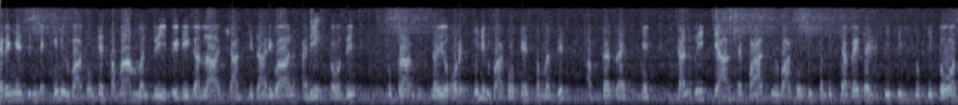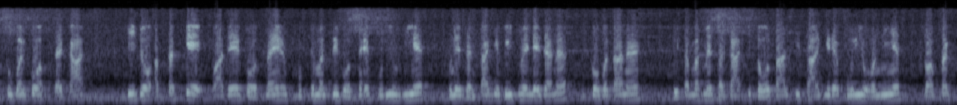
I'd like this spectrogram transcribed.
करेंगे जिनमें इन विभागों के तमाम मंत्री बी डी कल्ला शांति धारीवाल हरीश चौधरी सुखराम बिश्नोई और इन विभागों के संबंधित अफसर रहेंगे। कल भी चार से पाँच विभागों की समीक्षा बैठक की थी क्योंकि दो अक्टूबर को अब सरकार की जो अब तक के वादे घोषणाएँ मुख्यमंत्री घोषणाएँ पूरी हुई है उन्हें जनता के बीच में ले जाना उनको बताना है। दिसंबर में सरकार की दो साल की सालगिरह पूरी होनी है तो अब तक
